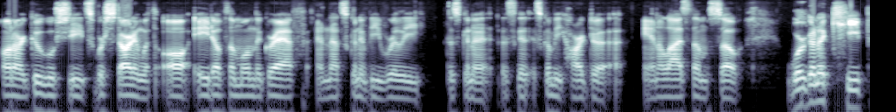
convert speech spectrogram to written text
on our Google Sheets, we're starting with all eight of them on the graph, and that's going to be really, that's gonna, that's gonna, it's going to be hard to uh, analyze them. So we're going to keep,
